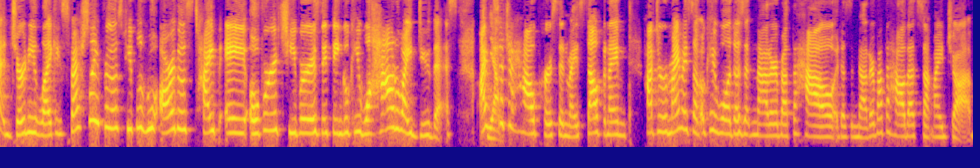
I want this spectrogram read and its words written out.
that journey like, especially for those people who are those type A overachievers? They think, okay, well, how do I do this? I'm yeah. such a how person myself, and I have to remind myself, okay, well, it doesn't matter about the how. It doesn't matter about the how. That's not my job.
